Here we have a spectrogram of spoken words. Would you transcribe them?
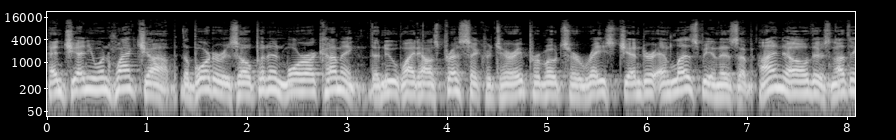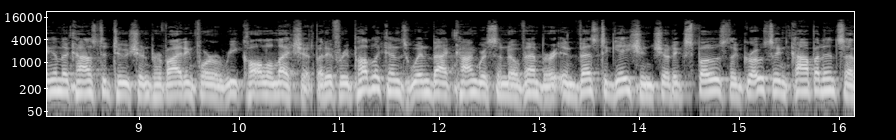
and genuine whack job. The border is open and more are coming. The new White House press secretary promotes her race, gender, and lesbianism. I know there's nothing in the Constitution providing for a recall election, but if Republicans win back Congress in November, investigation should expose the gross incompetence and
